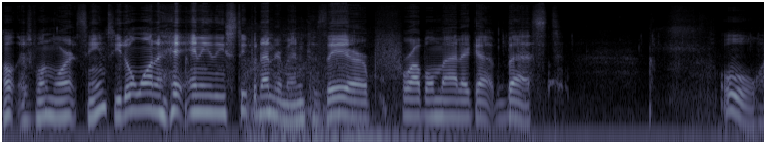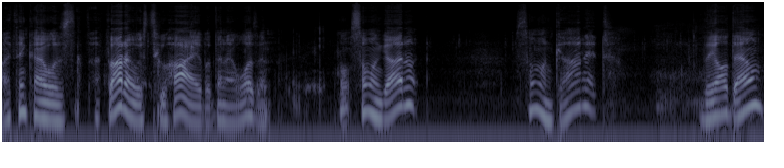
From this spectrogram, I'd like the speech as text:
Oh, there's one more, it seems. You don't want to hit any of these stupid Endermen, because they are problematic at best. Oh, I think I was... I thought I was too high, but then I wasn't. Oh, someone got it? Someone got it? Are they all down?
